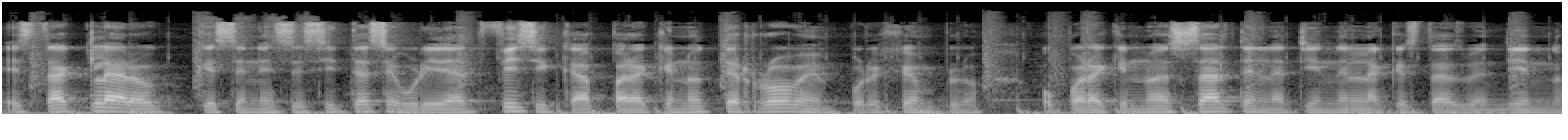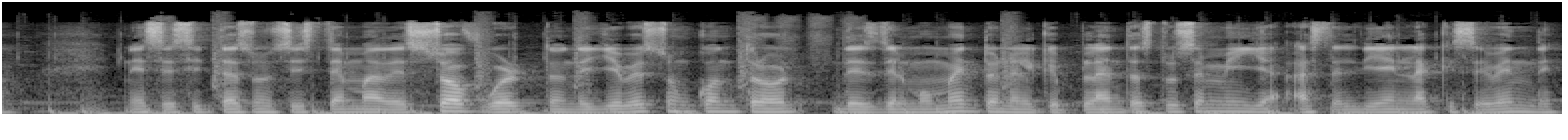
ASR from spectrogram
Está claro que se necesita seguridad física para que no te roben, por ejemplo, o para que no asalten la tienda en la que estás vendiendo. Necesitas un sistema de software donde lleves un control desde el momento en el que plantas tu semilla hasta el día en la que se vende.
